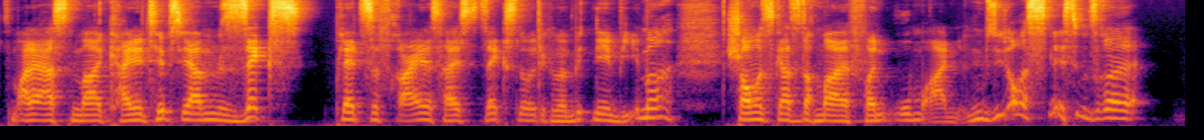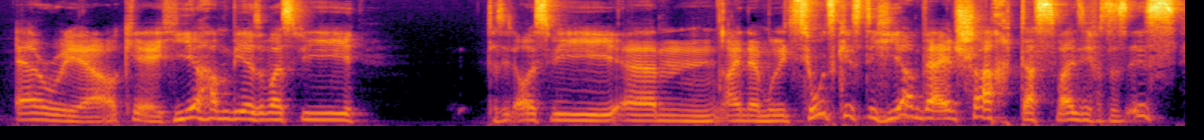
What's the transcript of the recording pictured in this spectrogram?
Zum allerersten Mal keine Tipps. Wir haben sechs Plätze frei. Das heißt, sechs Leute können wir mitnehmen, wie immer. Schauen wir uns das Ganze doch mal von oben an. Im Südosten ist unsere Area. Okay, hier haben wir sowas wie... Das sieht aus wie ähm, eine Munitionskiste. Hier haben wir einen Schacht. Das weiß ich nicht, was das ist.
